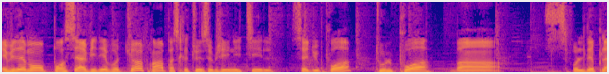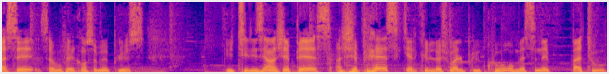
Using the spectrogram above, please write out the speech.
Évidemment, pensez à vider votre coffre, hein, parce que tous les objets inutiles, c'est du poids. Tout le poids, ben, faut le déplacer, ça vous fait consommer plus. Utilisez un GPS. Un GPS calcule le chemin le plus court, mais ce n'est pas tout.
